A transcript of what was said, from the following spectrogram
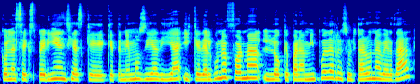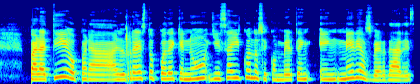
con las experiencias que, que tenemos día a día y que de alguna forma lo que para mí puede resultar una verdad, para ti o para el resto puede que no, y es ahí cuando se convierten en medias verdades.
